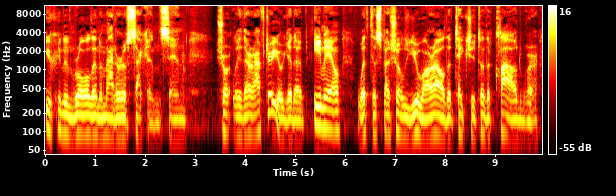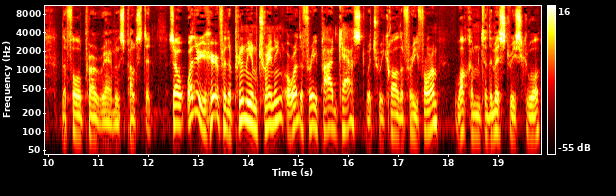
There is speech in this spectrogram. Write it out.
you can enroll in a matter of seconds. And shortly thereafter, you'll get an email with the special URL that takes you to the cloud where the full program is posted. So, whether you're here for the premium training or the free podcast, which we call the free forum, welcome to the Mystery School.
